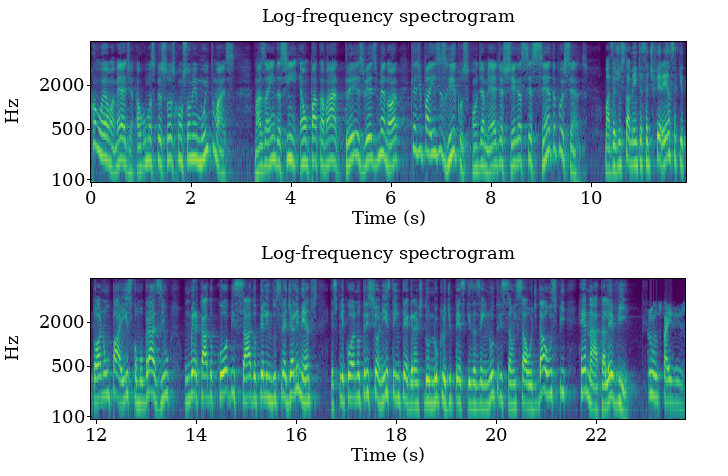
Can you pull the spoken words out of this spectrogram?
Como é uma média, algumas pessoas consomem muito mais, mas ainda assim é um patamar três vezes menor que a de países ricos, onde a média chega a 60%. Mas é justamente essa diferença que torna um país como o Brasil um mercado cobiçado pela indústria de alimentos, explicou a nutricionista e integrante do Núcleo de Pesquisas em Nutrição e Saúde da USP, Renata Levi. Nos países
